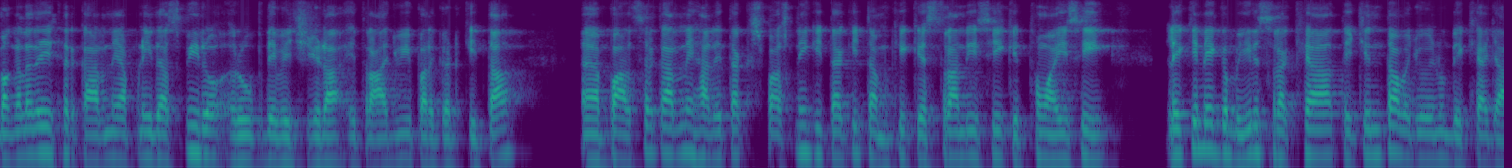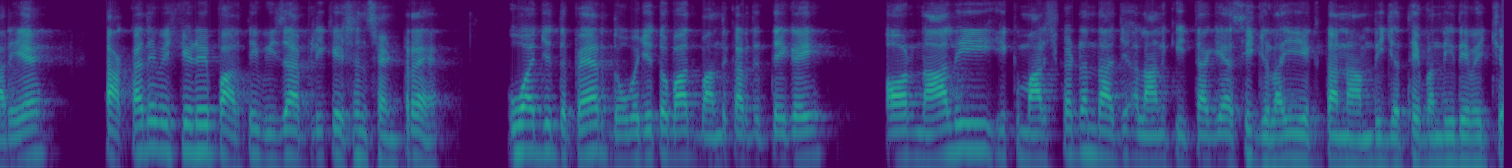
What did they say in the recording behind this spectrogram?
ਬੰਗਲਾਦੇਸ਼ ਸਰਕਾਰ ਨੇ ਆਪਣੀ ਰਸਮੀ ਰੂ- ਰੂਪ ਦੇ ਵਿੱਚ ਜਿਹੜਾ ਇਤਰਾਜ਼ ਵੀ ਪ੍ਰਗਟ ਕੀਤਾ। ਭਾਰਤ ਸਰਕਾਰ ਨੇ ਹਾਲੇ ਤੱਕ ਸਪਸ਼ਟ ਨਹੀਂ ਕੀਤਾ ਕਿ ਧਮਕੀ ਕਿਸ ਤਰ੍ਹਾਂ ਦੀ ਸੀ, ਕਿੱਥੋਂ ਆਈ ਸੀ, ਲੇਕਿਨ ਇਹ ਗੰਭੀਰ ਸੁਰੱਖਿਆ ਤੇ ਚਿੰਤਾ ਵਜੋਂ ਇਹਨੂੰ ਦੇਖਿਆ ਜਾ ਰਿਹਾ ਹੈ। ਢਾਕਾ ਦੇ ਵਿੱਚ ਜਿਹੜੇ ਭਾਰਤੀ ਵੀਜ਼ਾ ਐਪਲੀਕੇਸ਼ਨ ਸੈਂਟਰ ਹੈ, ਉਹ ਅੱਜ ਦੁਪਹਿਰ 2 ਵਜੇ ਤੋਂ ਬਾਅਦ ਬੰਦ ਕਰ ਦਿੱਤੇ ਗਏ। ਔਰ ਨਾਲ ਹੀ ਇੱਕ ਮਾਰਚ ਕੱਢਣ ਦਾ ਅੱਜ ਐਲਾਨ ਕੀਤਾ ਗਿਆ ਸੀ ਜੁਲਾਈ ਏਕਤਾ ਨਾਮ ਦੀ ਜਥੇਬੰਦੀ ਦੇ ਵਿੱਚ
